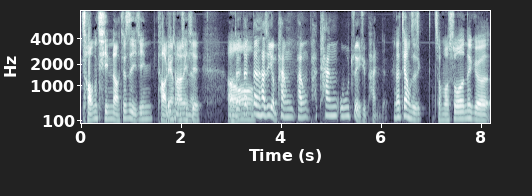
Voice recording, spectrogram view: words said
从轻了，就是已经考量他那些。哦，但但但他是用贪贪贪污罪去判的。那这样子怎么说？那个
